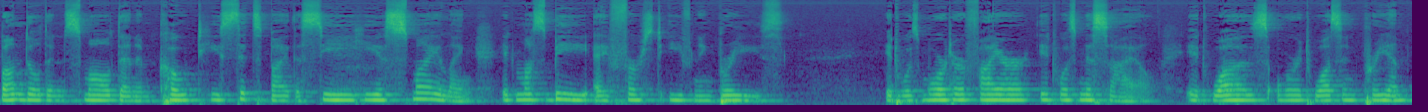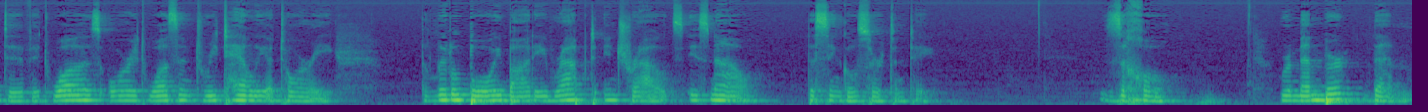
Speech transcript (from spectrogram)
bundled in small denim coat, he sits by the sea. He is smiling. It must be a first evening breeze. It was mortar fire, it was missile. It was or it wasn't preemptive. It was or it wasn't retaliatory. The little boy body wrapped in shrouds is now the single certainty. Zecho. Remember them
